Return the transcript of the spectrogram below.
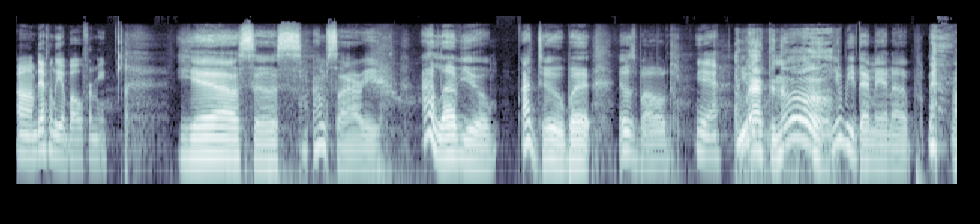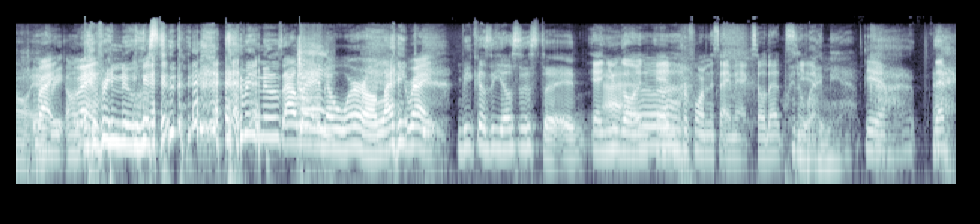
um, definitely a bold for me. yeah, sis. I'm sorry. I love you. I do, but it was bold. Yeah. You acting up. You beat that man up on every Right, on right. every news every news outlet in the world, like Right. because of your sister and And you I- go and, and perform the same act. So that's with a yeah. white man. Yeah. God. That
